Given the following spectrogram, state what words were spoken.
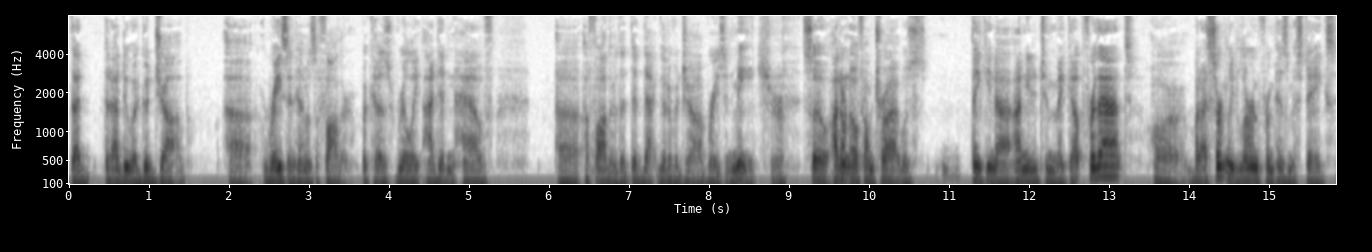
that, that I do a good job uh, raising him as a father, because really I didn't have uh, a father that did that good of a job raising me. Sure. So I don't know if I'm try was thinking uh, I needed to make up for that, or but I certainly learned from his mistakes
